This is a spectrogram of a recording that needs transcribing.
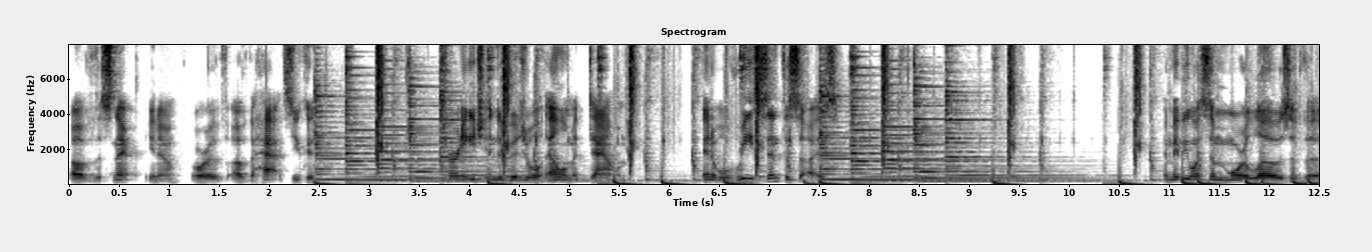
of the snare, you know, or of, of the hats. You could turn each individual element down and it will re-synthesize And maybe you want some more lows of the...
